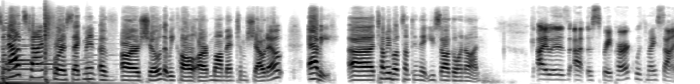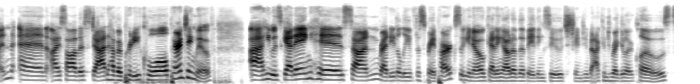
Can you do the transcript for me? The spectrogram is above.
So now it's time for a segment of our show that we call our Momentum Shout Out. Abby, uh, tell me about something that you saw going on. I was at the spray park with my son, and I saw this dad have a pretty cool parenting move. Uh, he was getting his son ready to leave the spray park. So, you know, getting out of the bathing suits, changing back into regular clothes.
